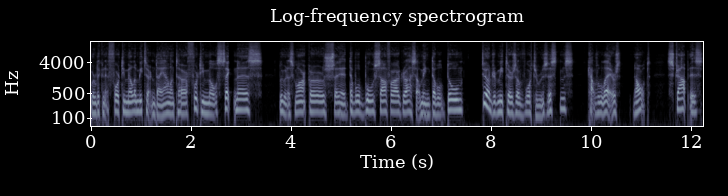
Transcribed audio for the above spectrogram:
We're looking at 40 millimeter in diameter, 14 mil thickness, luminous markers, uh, double bow sapphire glass, I mean double dome, 200 meters of water resistance, capital letters, not. Strap is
